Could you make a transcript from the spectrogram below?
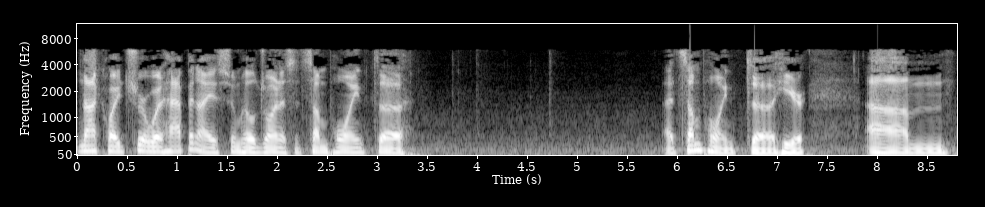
not quite sure what happened. I assume he'll join us at some point. Uh, at some point uh, here. Um,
